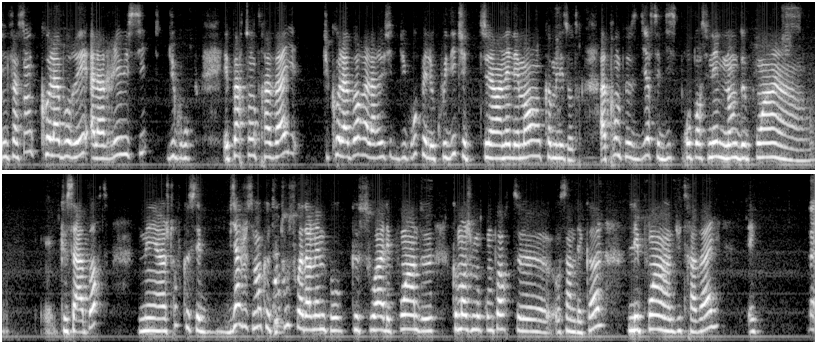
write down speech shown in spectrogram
une façon de collaborer à la réussite du groupe. Et par ton travail, tu collabores à la réussite du groupe et le Quidditch est un élément comme les autres. Après, on peut se dire c'est disproportionné le nombre de points euh, que ça apporte. Mais euh, je trouve que c'est bien justement que tout soit dans le même pot, que ce soit les points de comment je me comporte euh, au sein de l'école, les points du travail. Bah,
